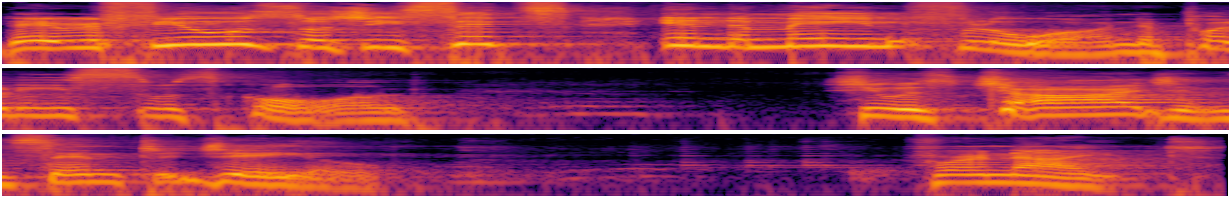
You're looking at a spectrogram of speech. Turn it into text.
They refused, so she sits in the main floor, and the police was called. She was charged and sent to jail for a night.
